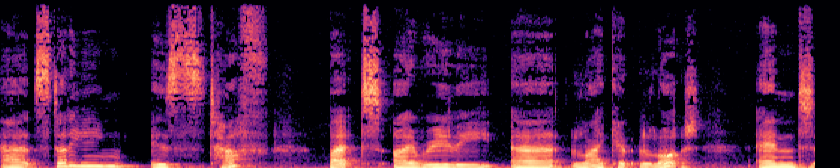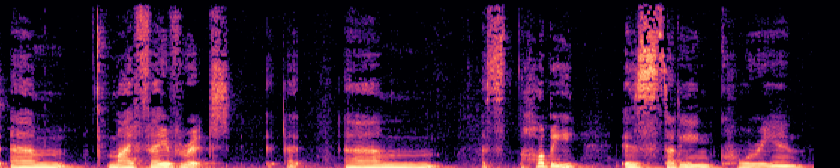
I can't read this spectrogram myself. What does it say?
uh, studying is tough, but I really uh, like it a lot. And um, my favourite uh, um, hobby is studying Korean.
